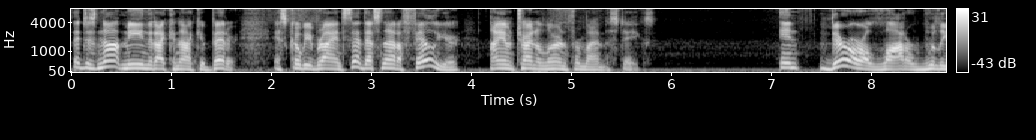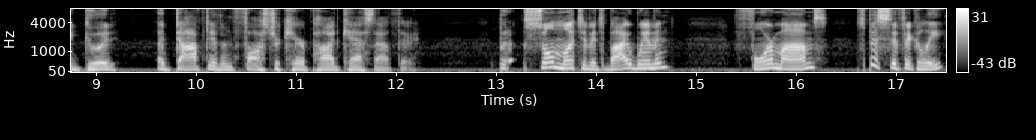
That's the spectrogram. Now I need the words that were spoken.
that does not mean that I cannot get better. As Kobe Bryant said, that's not a failure. I am trying to learn from my mistakes. And there are a lot of really good adoptive and foster care podcasts out there. But so much of it's by women, for moms specifically,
